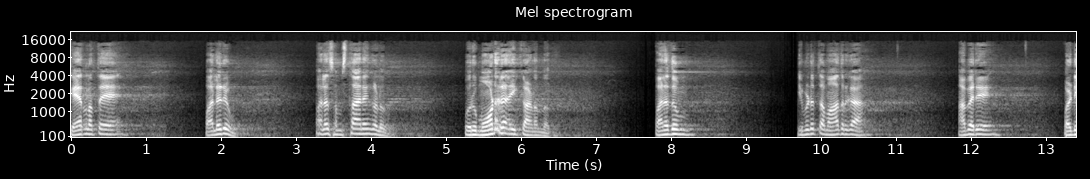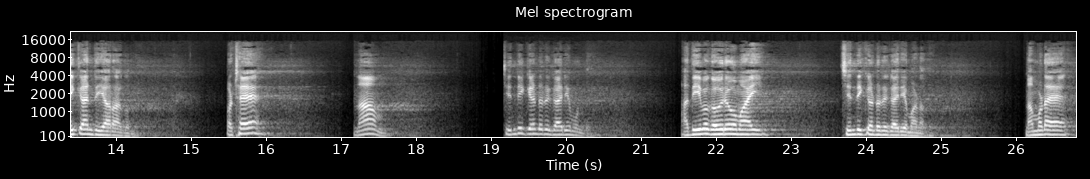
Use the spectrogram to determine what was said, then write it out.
കേരളത്തെ പലരും പല സംസ്ഥാനങ്ങളും ഒരു മോഡലായി കാണുന്നത്. പലതും ഇവിടുത്തെ മാതൃക അവരെ പഠിക്കാൻ തയ്യാറാകുന്നു. പക്ഷേ നാം ചിന്തിക്കേണ്ട ഒരു കാര്യമുണ്ട്. അതീവ ഗൗരവമായി ചിന്തിക്കേണ്ട ഒരു കാര്യമാണത്. നമ്മുടെ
